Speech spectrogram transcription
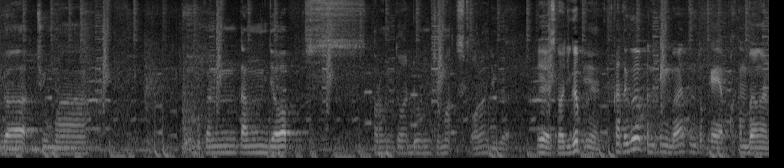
nggak cuma bukan tanggung jawab orang tua dong cuma sekolah juga. Iya, sekolah juga Iya. kata gue penting banget untuk kayak perkembangan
